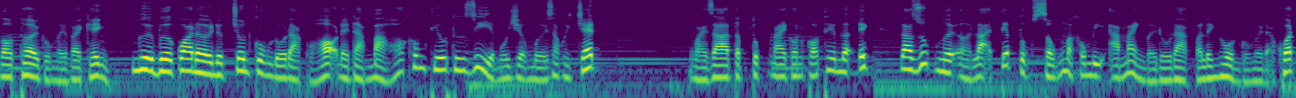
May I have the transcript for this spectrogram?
Vào thời của người Viking, người vừa qua đời được chôn cùng đồ đạc của họ để đảm bảo họ không thiếu thứ gì ở môi trường mới sau khi chết. Ngoài ra, tập tục này còn có thêm lợi ích là giúp người ở lại tiếp tục sống mà không bị ám ảnh bởi đồ đạc và linh hồn của người đã khuất.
